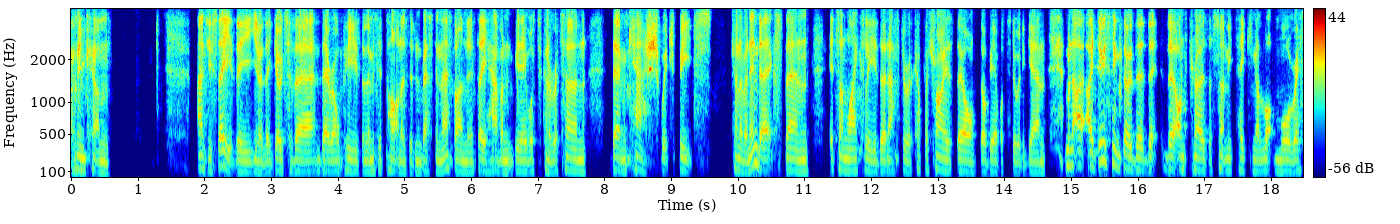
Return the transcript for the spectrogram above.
I think, um, as you say, the you know they go to their their LPs, the limited partners that invest in their fund, and if they haven't been able to kind of return them cash, which beats kind of an index, then it's unlikely that after a couple of tries they'll they'll be able to do it again. I mean, I, I do think though that the, the, entrepreneurs are certainly taking a lot more risk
